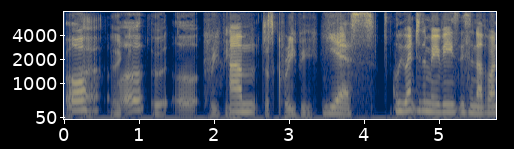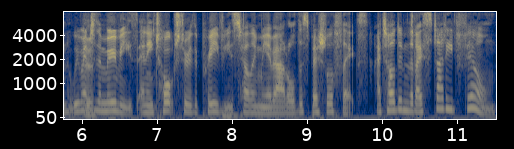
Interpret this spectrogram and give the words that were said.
Oh, Uh, uh, creepy. Um, Just creepy. yes. We went to the movies. This is another one. We went Yeah. to the movies and he talked through the previews, telling me about all the special effects. I told him that I studied film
